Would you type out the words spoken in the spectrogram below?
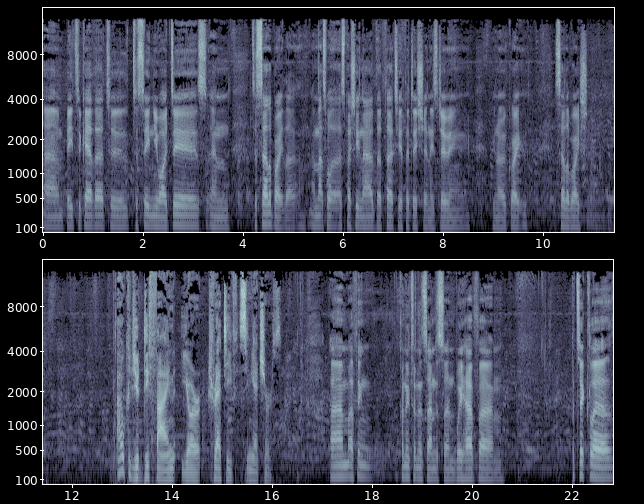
um, be together to to see new ideas and to celebrate that and that's what especially now the 30th edition is doing you know a great celebration How could you define your creative signatures? Um, I think Cunnington and Sanderson, we have um, particular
